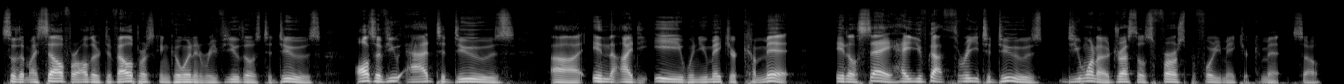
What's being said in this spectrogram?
so that myself or other developers can go in and review those to dos. Also, if you add to dos uh, in the IDE when you make your commit, it'll say, hey, you've got three to dos. Do you want to address those first before you make your commit? So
